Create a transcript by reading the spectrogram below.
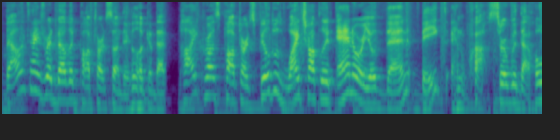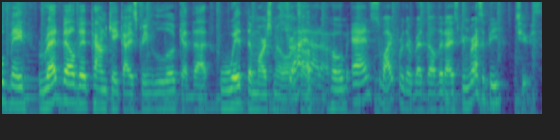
Valentine's Red Velvet Pop Tart Sundae. Look at that. Pie crust Pop Tarts filled with white chocolate and Oreo, then baked and wow, served with that homemade red velvet pound cake ice cream. Look at that with the marshmallow Try on top. it out at home and swipe for the red velvet ice cream recipe. Cheers.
